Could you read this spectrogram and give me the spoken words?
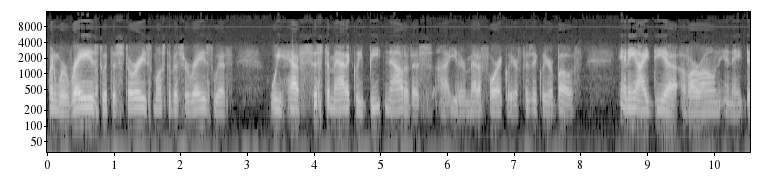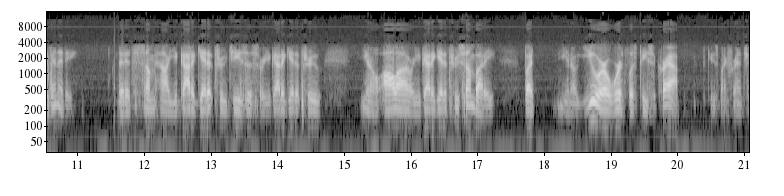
when we're raised with the stories most of us are raised with, we have systematically beaten out of us, uh, either metaphorically or physically or both, any idea of our own innate divinity that it's somehow you got to get it through Jesus or you got to get it through, you know, Allah or you got to get it through somebody, but you know, you are a worthless piece of crap. Excuse my French.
